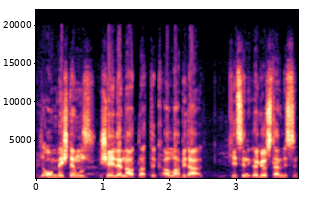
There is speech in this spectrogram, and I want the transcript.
İşte 15 Temmuz şeylerini atlattık. Allah bir daha kesinlikle göstermesin.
